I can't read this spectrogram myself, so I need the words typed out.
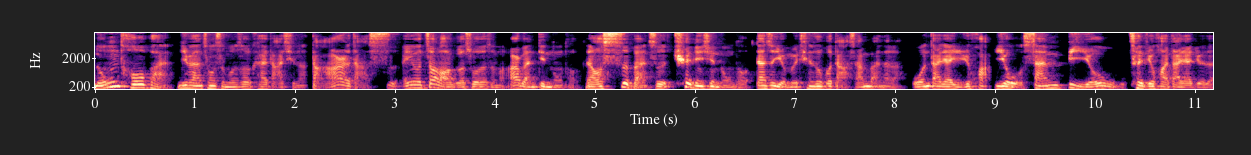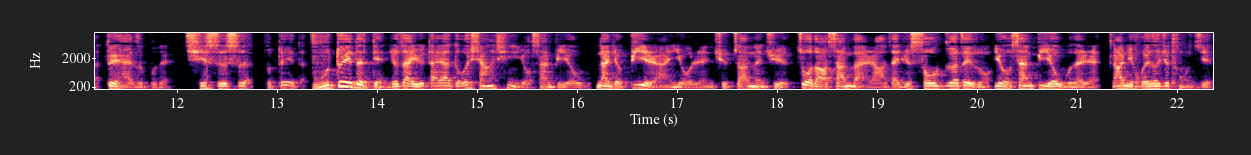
龙头板一般从什么时候开始打起呢？打二打四，因为赵老哥说的什么二板定龙头，然后四板是确定性龙头。但是有没有听说过打三板的了？我问大家一句话：有三必有五，这句话大家觉得对还是不对？其实是不对的。不对的点就在于大家都相信有三必有五，那就必然有人去专门去做到三板，然后再去收割这种有三必有五的人。然后你回头去统计，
